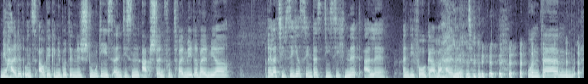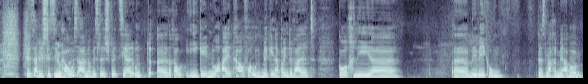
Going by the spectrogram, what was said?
wir halten uns auch gegenüber den Studis an diesen Abstand von zwei Metern, weil wir relativ sicher sind, dass die sich nicht alle an die Vorgabe haltet. und ähm, deshalb ist das im Haus auch noch ein bisschen speziell. Und äh, ich gehe nur einkaufen und wir gehen aber in den Wald ein bisschen äh, äh, Bewegung. Das machen wir. Aber mhm.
